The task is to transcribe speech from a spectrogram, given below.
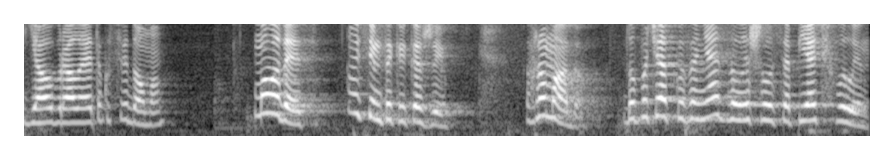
Я обрала етику свідомо. Молодець, усім таки кажи. Громадо, до початку занять залишилося 5 хвилин.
